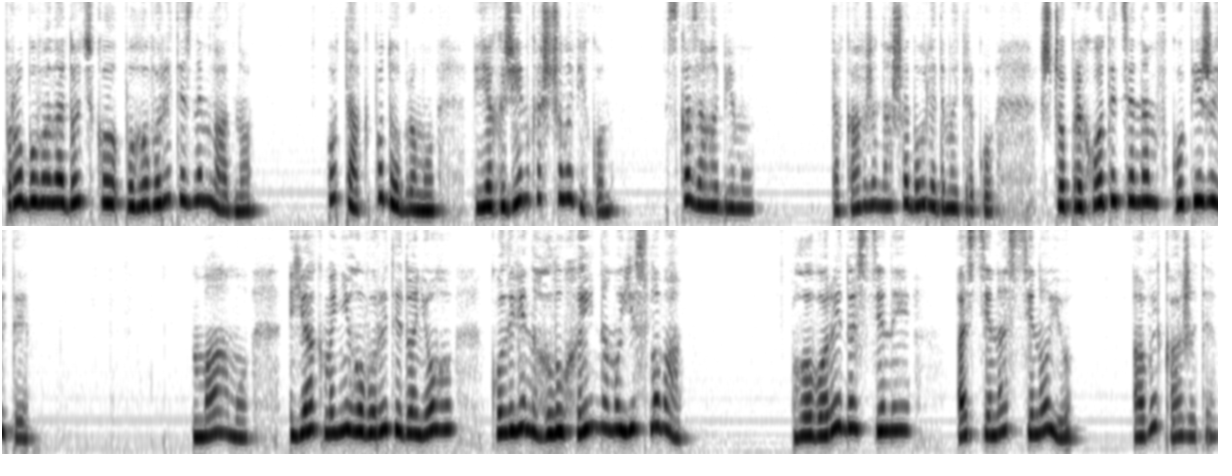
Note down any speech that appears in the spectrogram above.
пробувала, доцько, поговорити з ним ладно. Отак, по-доброму, як жінка з чоловіком, сказала б йому. Така вже наша доля, Дмитрику, що приходиться нам вкупі жити. Мамо, як мені говорити до нього, коли він глухий на мої слова? Говори до стіни, а стіна стіною, а ви кажете.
